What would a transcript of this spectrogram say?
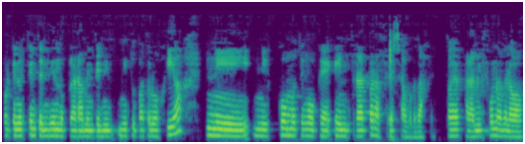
porque no estoy entendiendo claramente ni, tu patología ni, ni cómo tengo que entrar para hacer ese abordaje. Entonces, para mí fue uno de los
